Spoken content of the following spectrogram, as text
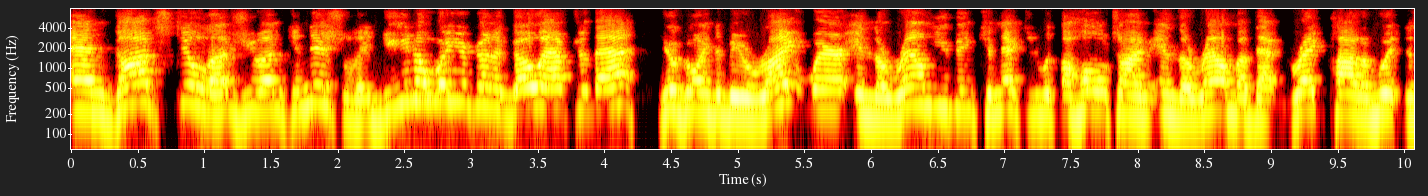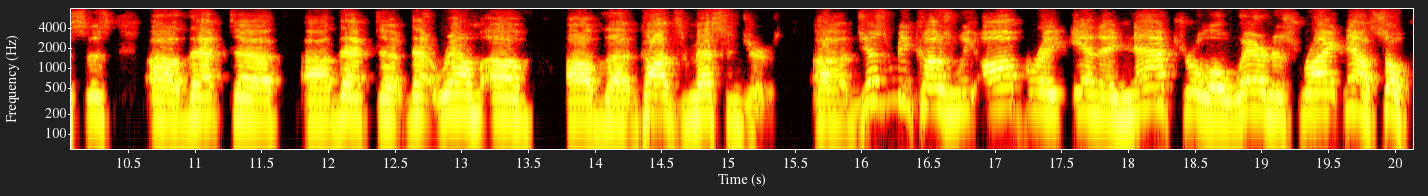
and God still loves you unconditionally. Do you know where you're going to go after that? You're going to be right where in the realm you've been connected with the whole time, in the realm of that great cloud of witnesses, uh, that uh, uh, that uh, that realm of of the God's messengers. Uh, just because we operate in a natural awareness right now. So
